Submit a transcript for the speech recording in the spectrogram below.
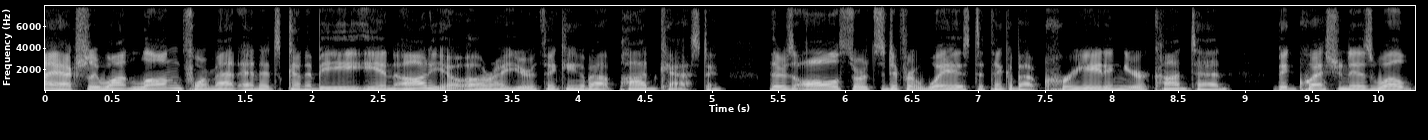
I actually want long format and it's going to be in audio. All right, you're thinking about podcasting. There's all sorts of different ways to think about creating your content. Big question is well,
